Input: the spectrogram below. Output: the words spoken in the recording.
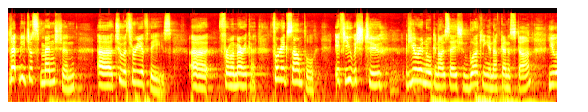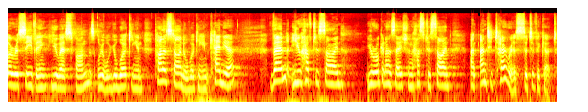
Let me just mention uh, two or three of these uh, from America. For example, if you wish to if you're an organization working in Afghanistan, you are receiving US funds, or you're working in Palestine or working in Kenya, then you have to sign, your organization has to sign an anti terrorist certificate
